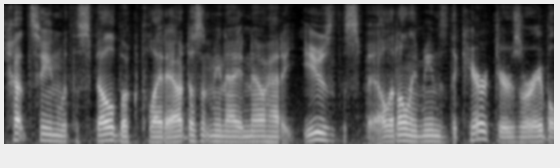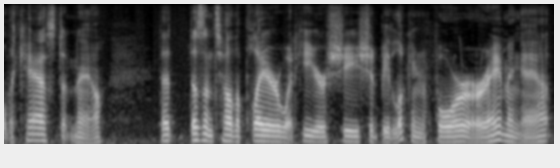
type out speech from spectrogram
cutscene with the spellbook played out doesn't mean I know how to use the spell, it only means the characters are able to cast it now. That doesn't tell the player what he or she should be looking for or aiming at.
